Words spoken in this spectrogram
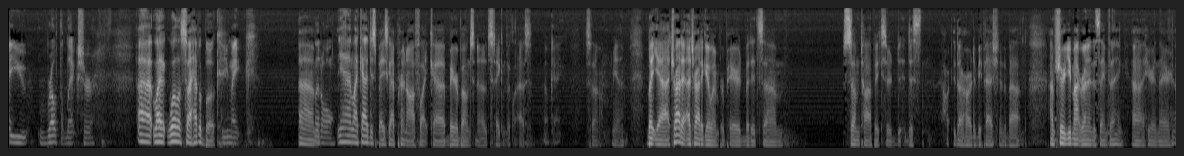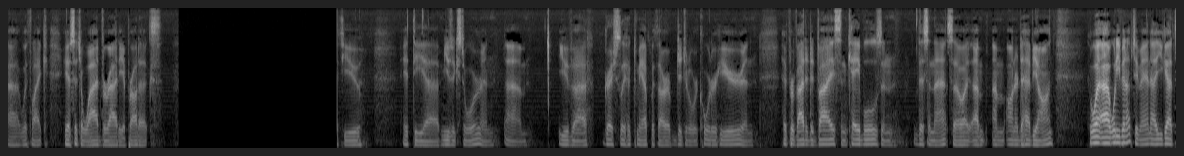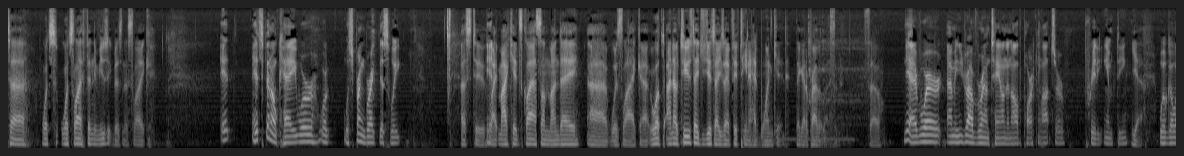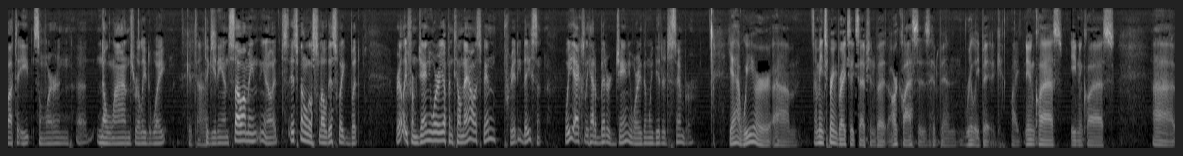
You wrote the lecture. Uh, like, well, so I have a book. Do you make Um, little? yeah, like I just basically I print off like uh, bare bones notes, take them to class. Okay. So yeah, but yeah, I try to I try to go in prepared, but it's um, some topics are d- just har- they're hard to be passionate about. I'm sure you might run into the same thing uh, here and there uh, with like you have such a wide variety of products. With you at the uh, music store, and um, you've uh, graciously hooked me up with our digital recorder here, and have provided advice and cables and this and that. So I, I'm I'm honored to have you on. What uh, what have you been up to, man? Uh, you got uh, what's what's life in the music business like? It it's been okay. We're we're with spring break this week. Us too. Yeah. Like my kids' class on Monday uh, was like, uh, well, I know Tuesday jiu-jitsu I usually have 15. I had one kid. They got a private lesson. So Yeah, everywhere. I mean, you drive around town and all the parking lots are pretty empty. yeah, We'll go out to eat somewhere and uh, no lines really to wait good times. to get in. So I mean, you know, it's it's been a little slow this week, but really from January up until now, it's been pretty decent. We actually had a better January than we did in December. Yeah, we are. Um, I mean, spring break's the exception, but our classes have been really big. Like noon class, evening class, uh,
